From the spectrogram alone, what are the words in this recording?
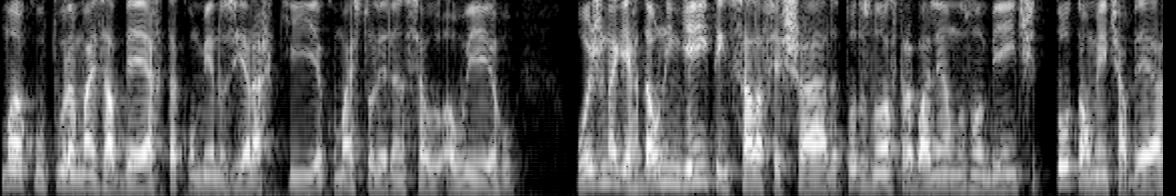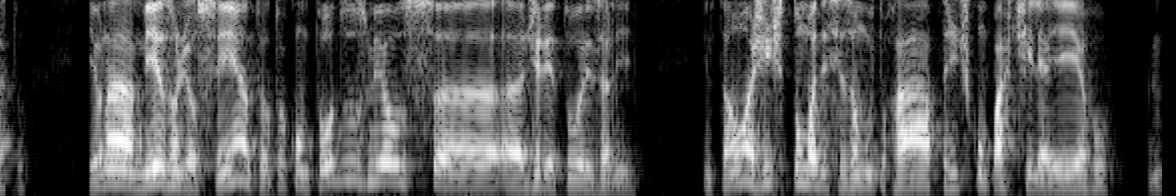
Uma cultura mais aberta, com menos hierarquia, com mais tolerância ao, ao erro. Hoje na Gerdau ninguém tem sala fechada, todos nós trabalhamos num ambiente totalmente aberto. Eu na mesa onde eu sento, eu estou com todos os meus uh, uh, diretores ali. Então a gente toma decisão muito rápida, a gente compartilha erro. Né?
